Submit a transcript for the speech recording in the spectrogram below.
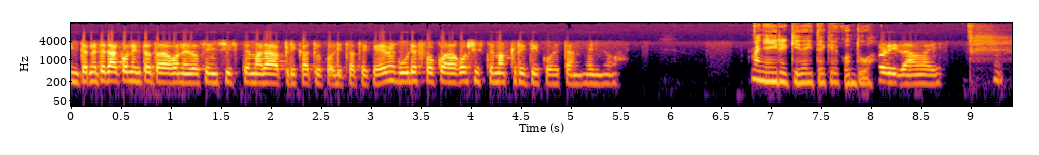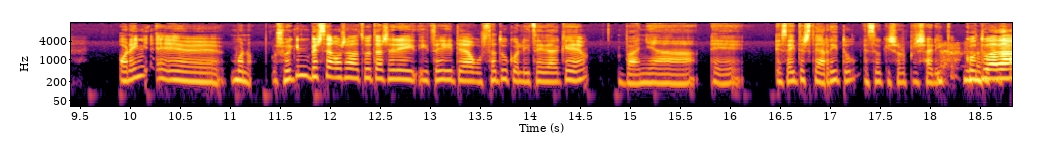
internetera konektatuta dagoen edo zein sistemara aplikatuko litzateke. Eh? Gure fokoa dago sistema kritikoetan, baino. Baina ireki daiteke kontua. Hori da, bai. Orain, e, bueno, zuekin beste gauza batzu eta zere hitz egitea gustatuko litzaidake, baina e, ez daitezte harritu, ez duki sorpresarik. Kontua da,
